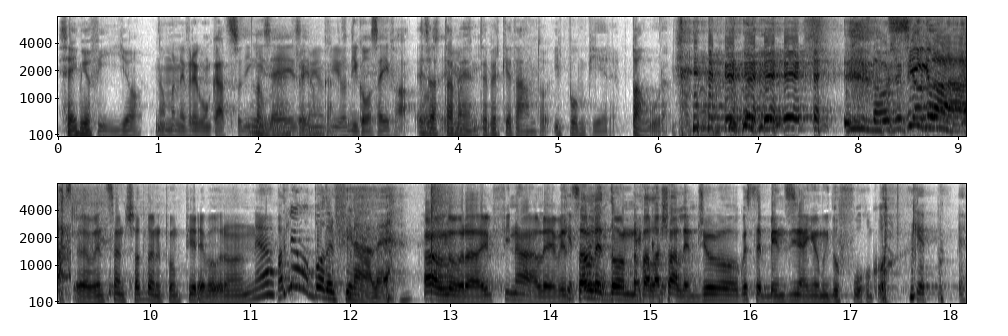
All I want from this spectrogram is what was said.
sei mio figlio. Non me ne frego un cazzo di chi non sei, sei mio figlio, di cosa hai fatto. Esattamente, perché tanto il pompiere, paura. Stavo Sigla! Eh, Vincent Chardon, il pompiere, paura non ne ha. Parliamo un po' del finale. Allora, il finale. Vincent e Don ecco, fa la challenge, io, questa è benzina, io mi do fuoco. Che è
